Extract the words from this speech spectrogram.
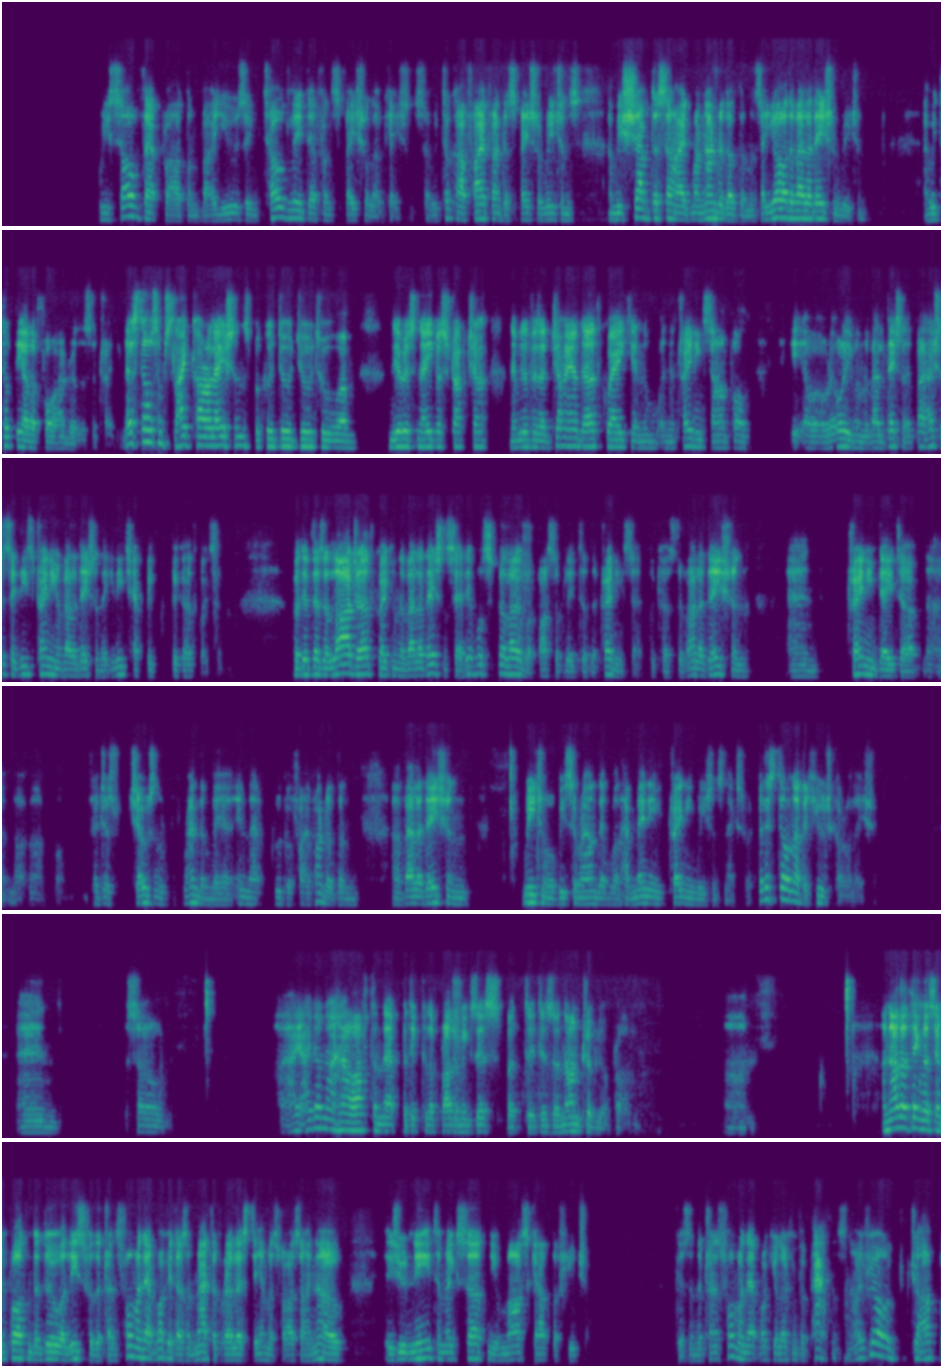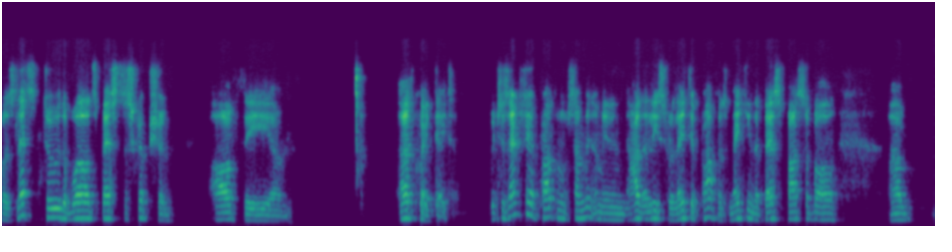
we solved that problem by using totally different spatial locations. So we took our 500 spatial regions and we shoved aside 100 of them and say, you're the validation region and we took the other 400 as the training. There's still some slight correlations because due, due to um, nearest neighbor structure. And if there's a giant earthquake in the, in the training sample, or, or even the validation, but I should say these training and validation, they can each have big, big earthquakes in them. But if there's a large earthquake in the validation set, it will spill over possibly to the training set because the validation and training data uh, they're just chosen randomly in that group of 500, then a validation region will be surrounded, will have many training regions next to it. But it's still not a huge correlation. And so I, I don't know how often that particular problem exists, but it is a non-trivial problem. Um, Another thing that's important to do, at least for the transformer network, it doesn't matter for LSTM as far as I know, is you need to make certain you mask out the future. Because in the transformer network, you're looking for patterns. Now, if your job was, let's do the world's best description of the um, earthquake data, which is actually a problem of some, I mean, at least related problems, making the best possible uh,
